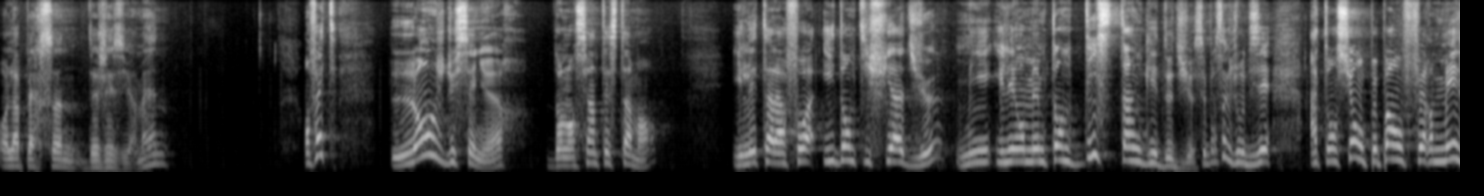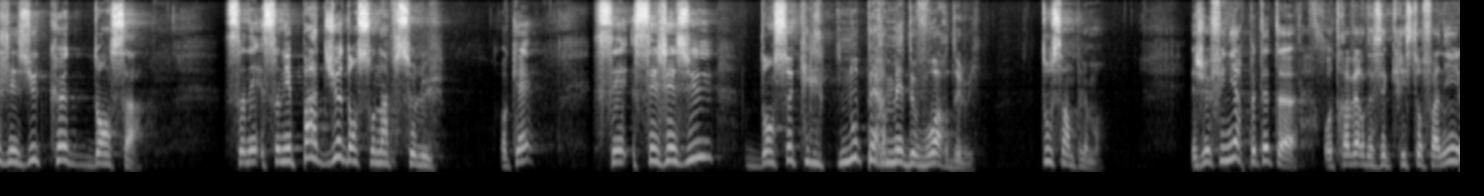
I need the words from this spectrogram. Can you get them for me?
en la personne de Jésus. Amen. En fait, l'ange du Seigneur, dans l'Ancien Testament, il est à la fois identifié à Dieu, mais il est en même temps distingué de Dieu. C'est pour ça que je vous disais, attention, on ne peut pas enfermer Jésus que dans ça ce n'est pas Dieu dans son absolu. OK? C'est Jésus dans ce qu'il nous permet de voir de lui, tout simplement. Et je vais finir peut-être euh, au travers de ces Christophanies.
